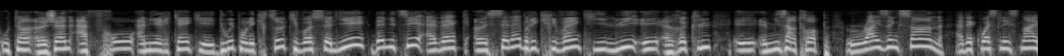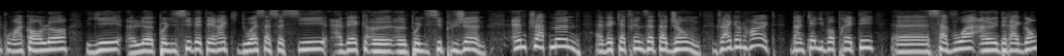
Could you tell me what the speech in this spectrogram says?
où tu un jeune afro-américain qui est doué pour l'écriture, qui va se lié d'amitié avec un célèbre écrivain qui, lui, est reclus et misanthrope. Rising Sun avec Wesley Snipe, ou encore là, il est le policier vétéran qui doit s'associer avec un, policier plus jeune. Entrapment avec Catherine Zeta-Jones. Dragonheart, dans lequel il va prêter euh, sa voix à un dragon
